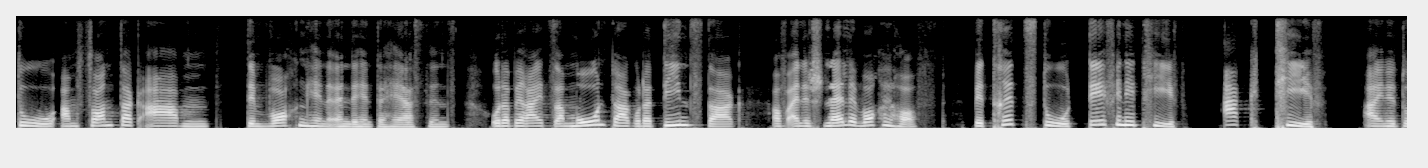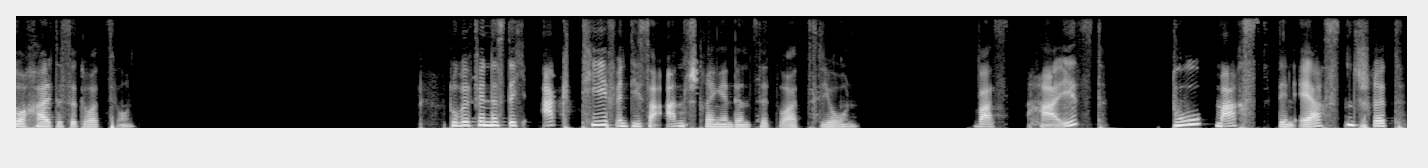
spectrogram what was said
du am Sonntagabend dem Wochenende hinterher sinnst oder bereits am Montag oder Dienstag auf eine schnelle Woche hoffst, betrittst du definitiv aktiv eine Durchhaltesituation. Du befindest dich aktiv in dieser anstrengenden Situation. Was heißt, du machst den ersten Schritt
